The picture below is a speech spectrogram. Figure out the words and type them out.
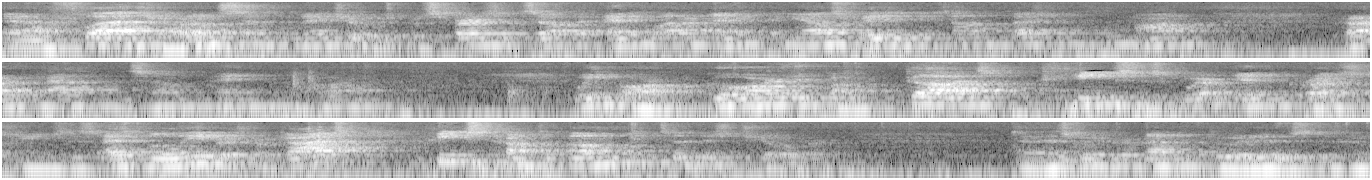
And our flesh, our own sinful nature, which prefers itself to anyone or anything else, raising its own questions in mind, crying out in own pain in the heart. We are guarded by God's peace as we're in Christ Jesus. As believers, for God's peace comes only to his children. And as we remember who it is to whom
